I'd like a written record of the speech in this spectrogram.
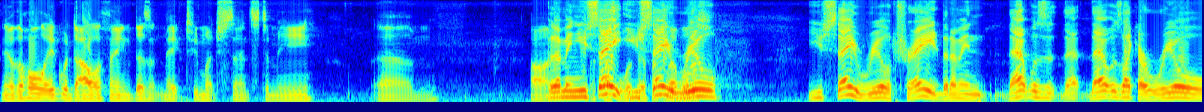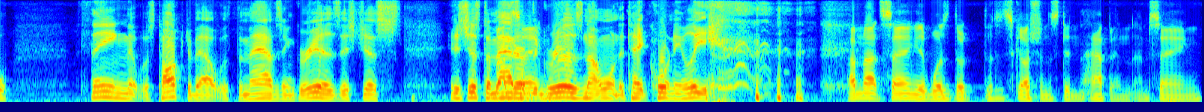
you know, the whole Iguodala thing doesn't make too much sense to me. Um, but I mean, you say you say levels. real, you say real trade, but I mean that was that that was like a real thing that was talked about with the Mavs and Grizz. It's just it's just a I'm matter saying, of the Grizz not wanting to take Courtney Lee. I'm not saying it was the the discussions didn't happen. I'm saying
